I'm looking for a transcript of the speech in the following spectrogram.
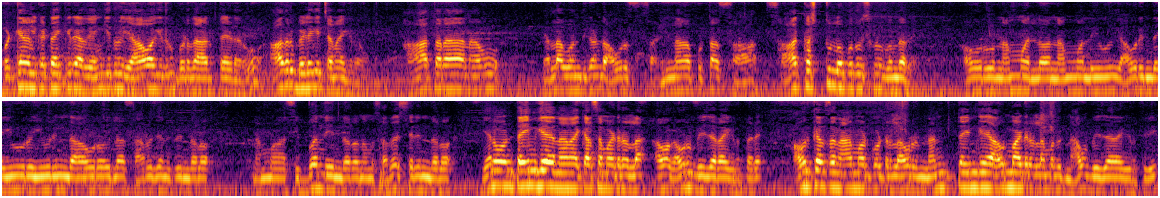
ಹೊಟ್ಟೆನಲ್ಲಿ ಕಟ್ಟಾಕಿದ್ರೆ ಅವು ಹೆಂಗಿದ್ರು, ಯಾವಾಗಿದ್ರು ಬಡ್ದು ಆಡ್ತಾ ಇಡೋರು. ಆದ್ರೂ ಬೆಳಿಗ್ಗೆ ಚೆನ್ನಾಗಿರೋವು. ಆ ಥರ ನಾವು ಎಲ್ಲ ಹೊಂದ್ಕೊಂಡು ಅವರು ಸಣ್ಣ ಪುಟ್ಟ ಸಾ, ಸಾಕಷ್ಟು ಲೋಪದೋಷಗಳು ಬಂದವೆ. ಅವರು ನಮ್ಮಲ್ಲೋ, ನಮ್ಮಲ್ಲಿ ಅವರಿಂದ ಇವರು, ಇವರಿಂದ ಅವರು ಇಲ್ಲ, ಸಾರ್ವಜನಿಕರಿಂದಲೋ ನಮ್ಮ ಸಿಬ್ಬಂದಿಯಿಂದಲೋ, ನಮ್ಮ ಸದಸ್ಯರಿಂದಲೋ, ಏನೋ ಒಂದು ಟೈಮ್ಗೆ ನಾನು ಕೆಲಸ ಮಾಡಿರಲ್ಲ, ಅವಾಗ ಅವರು ಬೇಜಾರಾಗಿರ್ತಾರೆ. ಅವ್ರ ಕೆಲಸ ನಾನು ಮಾಡಿಕೊಟ್ಟಿರಲ್ಲ ಅವ್ರು ನನ್ನ ಟೈಮ್ಗೆ ಅವ್ರು ಮಾಡಿರಲ್ಲ ಅನ್ನೋದಕ್ಕೆ ನಾವು ಬೇಜಾರಾಗಿರ್ತೀವಿ.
